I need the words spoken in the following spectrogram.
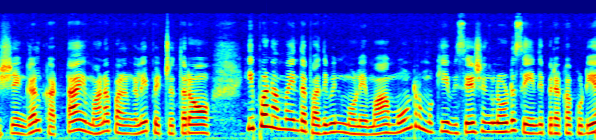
விஷயங்கள் கட்டாயமான பலன்களை பெற்றுத்தரும். இப்போ நம்ம இந்த பதிவின் மூலயமா மூன்று முக்கிய விசேஷங்களோடு சேர்ந்து பிறக்கக்கூடிய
